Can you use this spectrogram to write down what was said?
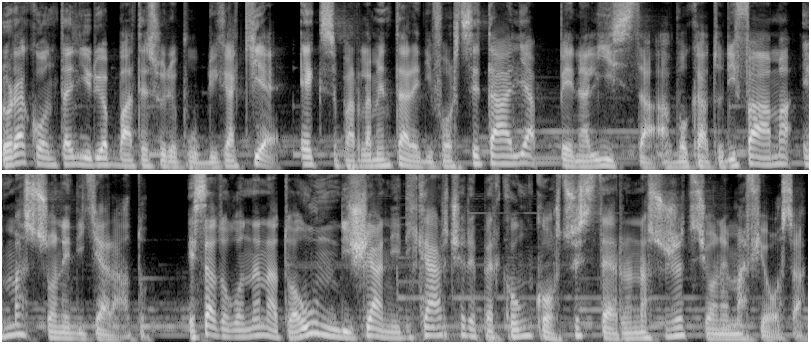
lo racconta Lirio Abbate su Repubblica, chi è ex parlamentare di Forza Italia, penalista, avvocato di fama e massone dichiarato. È stato condannato a 11 anni di carcere per concorso esterno in associazione mafiosa.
